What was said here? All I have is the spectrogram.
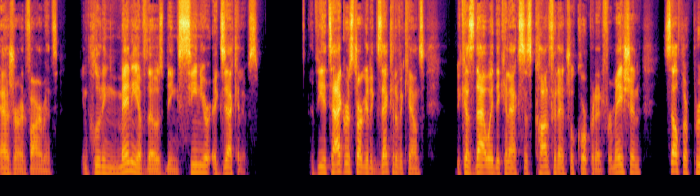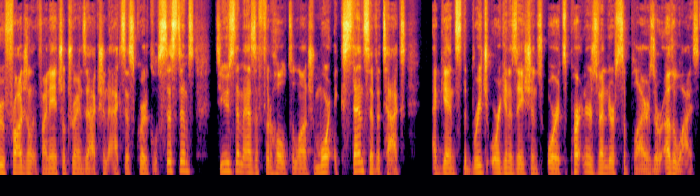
Azure environments, including many of those being senior executives. The attackers target executive accounts because that way they can access confidential corporate information self approved fraudulent financial transaction access critical systems to use them as a foothold to launch more extensive attacks against the breach organizations or its partners, vendors, suppliers, or otherwise.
